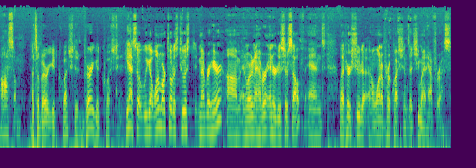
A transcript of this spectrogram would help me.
Awesome. That's a very good question. Very good question. Yeah, so we got one more Totus Tuus member here, um, and we're going to have her introduce herself and let her shoot uh, one of her questions that she might have for us.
